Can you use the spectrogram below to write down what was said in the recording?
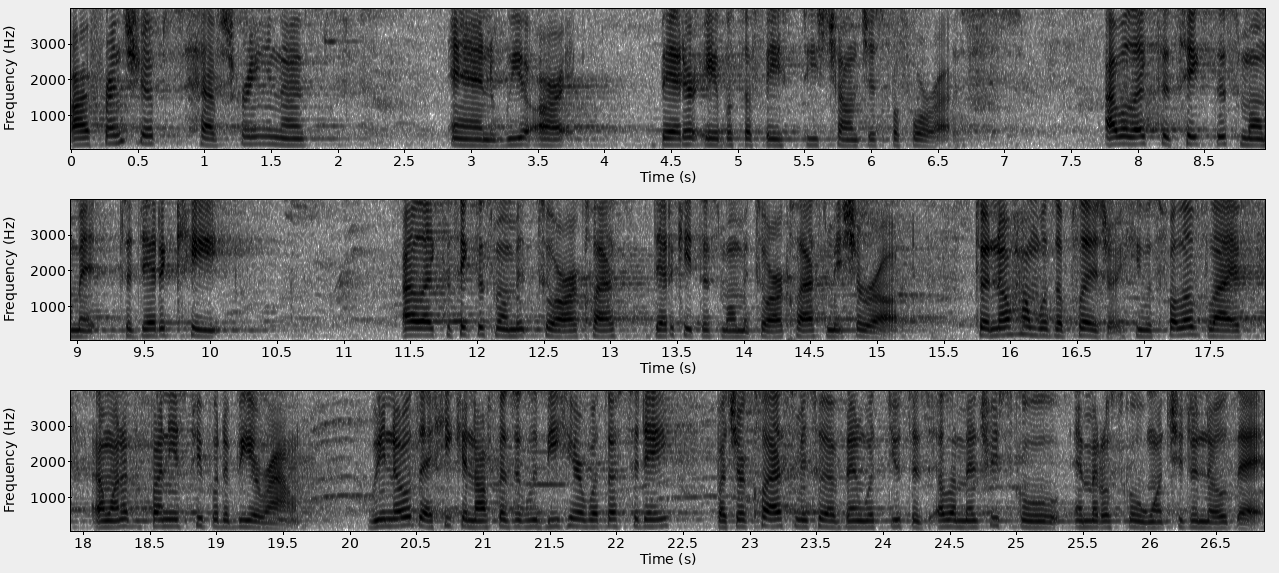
Our friendships have strengthened us, and we are better able to face these challenges before us. I would like to take this moment to dedicate I would like to take this moment to our class, dedicate this moment to our classmate Sherrod. To know him was a pleasure. He was full of life and one of the funniest people to be around. We know that he cannot physically be here with us today, but your classmates who have been with you since elementary school and middle school want you to know that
